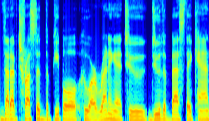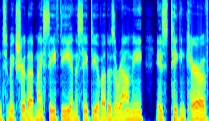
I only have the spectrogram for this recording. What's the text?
that I've trusted the people who are running it to do the best they can to make sure that my safety and the safety of others around me is taken care of.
